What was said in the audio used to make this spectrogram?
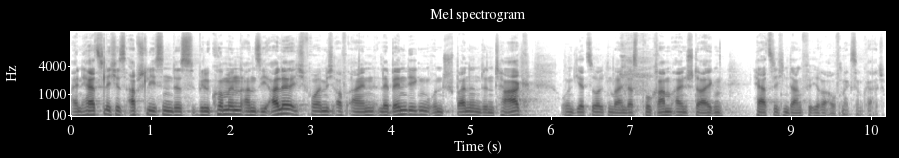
Ein herzliches abschließendes Willkommen an Sie alle. Ich freue mich auf einen lebendigen und spannenden Tag. Und jetzt sollten wir in das Programm einsteigen. Herzlichen Dank für Ihre Aufmerksamkeit.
